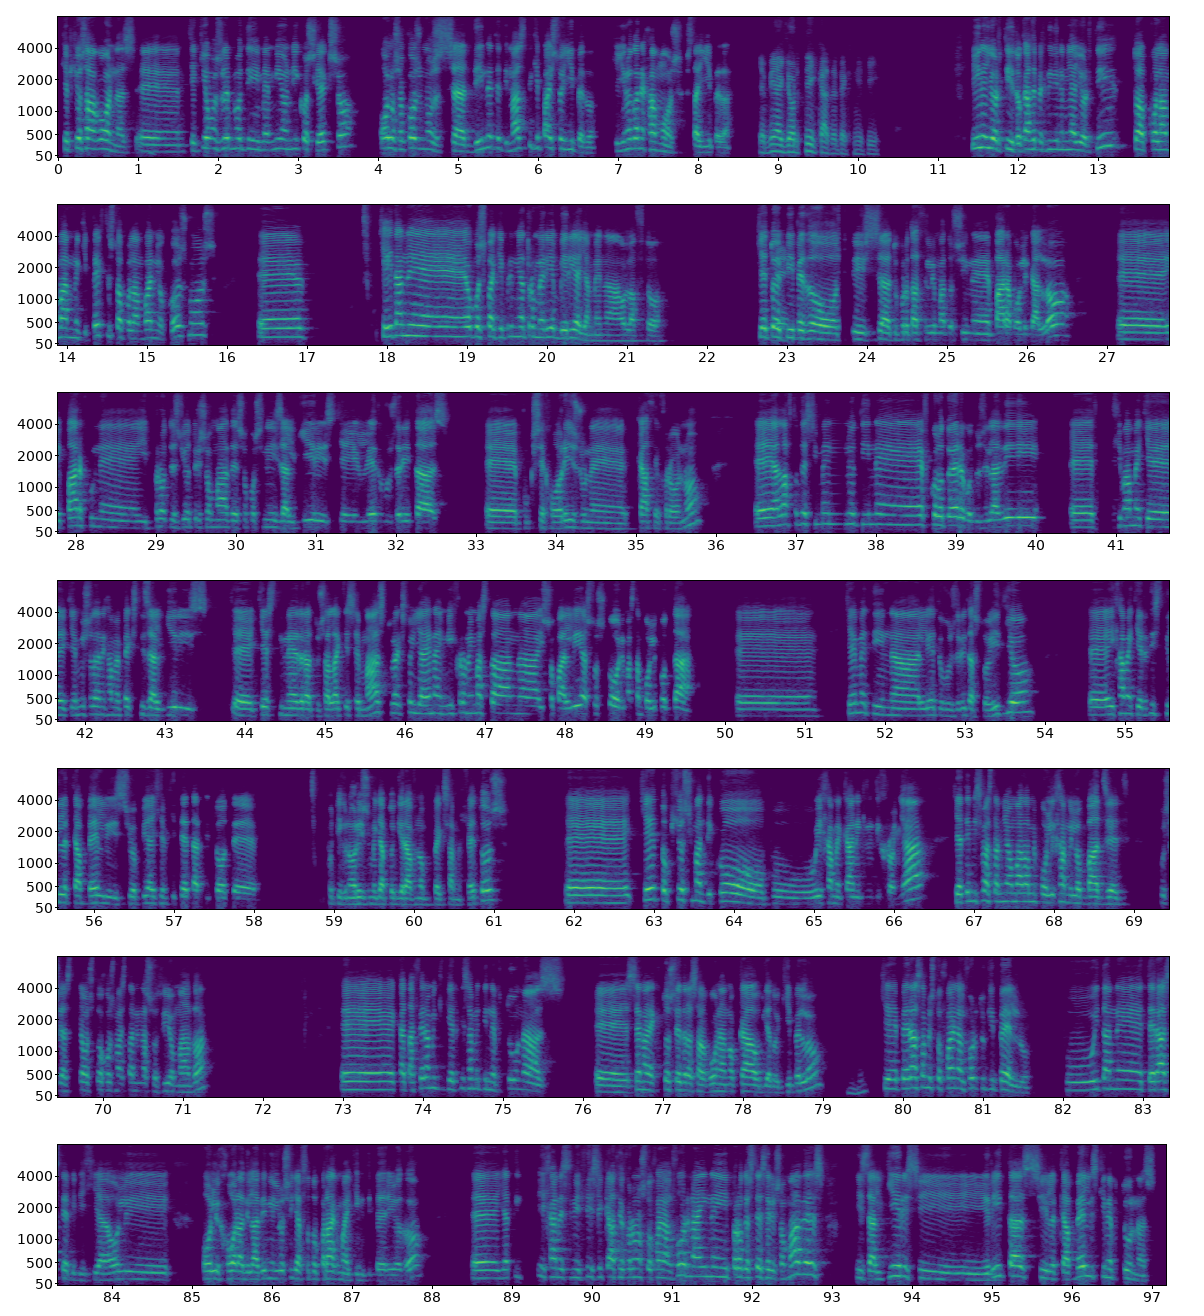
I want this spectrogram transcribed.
και ποιος αγώνας. Ε, και εκεί όμως βλέπουμε ότι με μείον 20 έξω, όλος ο κόσμος ντύνεται, ετοιμάζεται και πάει στο γήπεδο. Και γινόταν χαμός στα γήπεδα. Και μια γιορτή κάθε παιχνίδι. Είναι γιορτή. Το κάθε παιχνίδι είναι μια γιορτή. Το απολαμβάνουν και οι παίχτες, το απολαμβάνει ο κόσμος. Ε, και ήταν, ε, όπως είπα και πριν, μια τρομερή εμπειρία για μένα όλο αυτό. Και το ε. επίπεδο της, του πρωταθλήματος είναι πάρα πολύ καλό. Ε, υπάρχουν ε, οι πρώτες δύο-τρεις ομάδες όπως είναι η Ζαλγκύρης και η Λιέδβους Ρήτας ε, που ξεχωρίζουν κάθε χρόνο. Ε, αλλά αυτό δεν σημαίνει ότι είναι εύκολο το έργο τους. Δηλαδή, ε, θυμάμαι και, και εμείς όταν είχαμε παίξει τη Ζαλγκύρης και, και στην έδρα τους, αλλά και σε εμάς, τουλάχιστον για ένα ημίχρονο ήμασταν ισοπαλία στο σκορ, ήμασταν πολύ κοντά. Ε, και με την Λιέτου Ρήτα το ίδιο. Ε, είχαμε κερδίσει τη Λετκαμπέλης, η οποία είχε βγει τέταρτη τότε, που τη γνωρίζουμε και από τον κεραυνό που παίξαμε φέτος. Ε, και το πιο σημαντικό που είχαμε κάνει εκείνη τη χρονιά, γιατί εμείς ήμασταν μια ομάδα με πολύ χαμηλό budget, που ουσιαστικά ο στόχος μας ήταν να σωθεί ομάδα. Ε, καταφέραμε και κερδίσαμε την Νεπτούνας ε, σε ένα εκτός έδρας αγώνα knockout για το κυπελο και περάσαμε στο Final Four του κυπέλου, που ήταν τεράστια επιτυχία. Όλη, όλη η χώρα δηλαδή μιλούσε για αυτό το πράγμα εκείνη την περίοδο ε, γιατί είχαν συνηθίσει κάθε χρόνο στο Final Four να είναι οι πρώτες τέσσερις ομάδες, η Ζαλγκύρης, η Ρίτας, η Λετκαμπέλης και η Νεπτούνας.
